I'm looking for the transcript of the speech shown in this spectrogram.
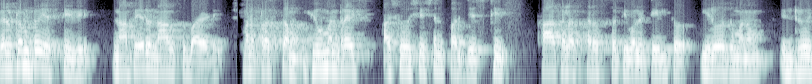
వెల్కమ్ టు ఎస్టీవీ నా పేరు నాగ సుబ్బారెడ్డి. మన ప్రస్తుతం human rights association for justice Kakala Saraswathi వాళ్ళ టీంతో ఈ రోజు మనం ఇంటర్వ్యూ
